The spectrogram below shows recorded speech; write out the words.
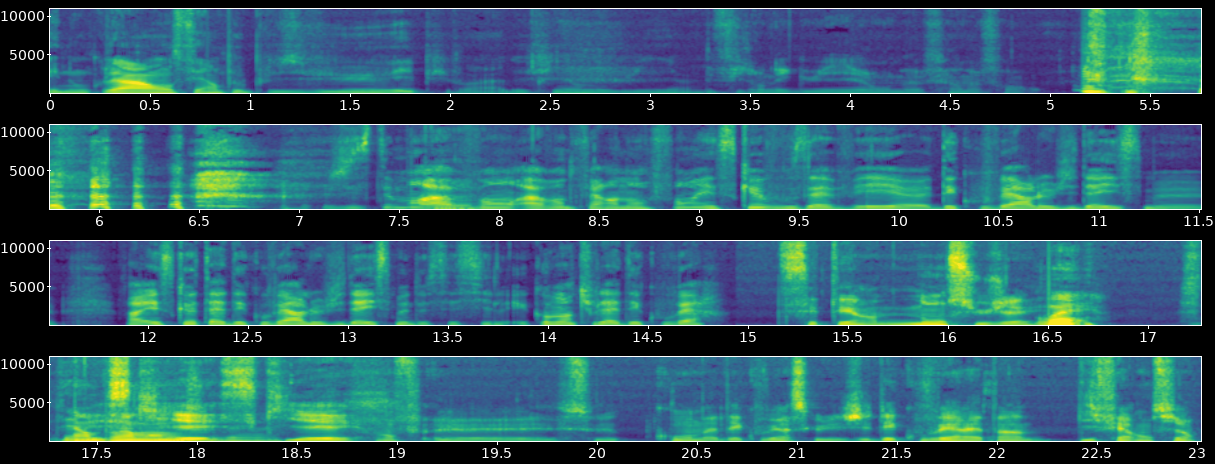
Et donc là, on s'est un peu plus vus, et puis voilà, de fil en aiguille. euh. De fil en aiguille, on a fait un enfant. Justement, Ouais. avant, avant de faire un enfant, est-ce que vous avez euh, découvert le judaïsme euh, Enfin, est-ce que tu as découvert le judaïsme de Cécile? Et comment tu l'as découvert? C'était un non-sujet. Ouais, c'était un vraiment. ce qui est, sujet, ce ouais. qui est en f- euh, ce qu'on a découvert, ce que j'ai découvert est un différenciant.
